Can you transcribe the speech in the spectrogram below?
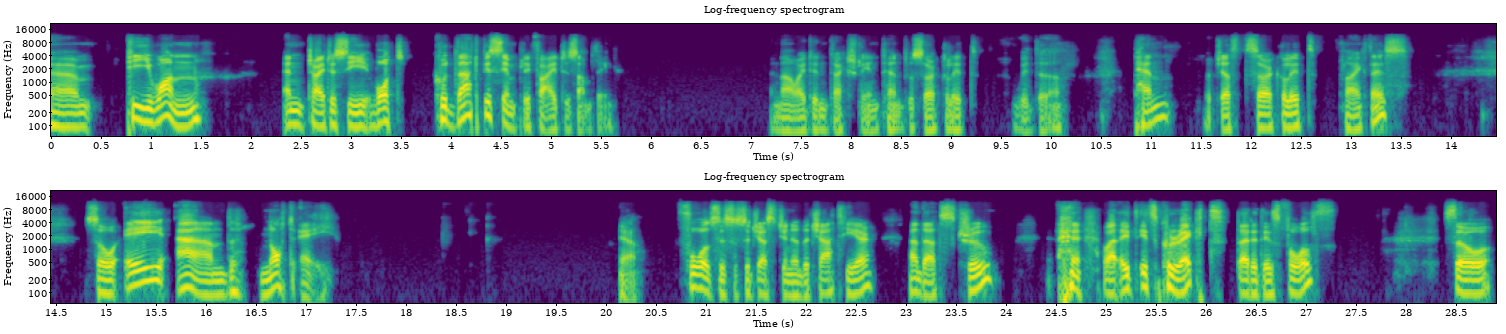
um, P1 and try to see what could that be simplified to something? And now I didn't actually intend to circle it with the pen, but just circle it like this. So A and not A. Yeah, false is a suggestion in the chat here, and that's true. well, it, it's correct that it is false. So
